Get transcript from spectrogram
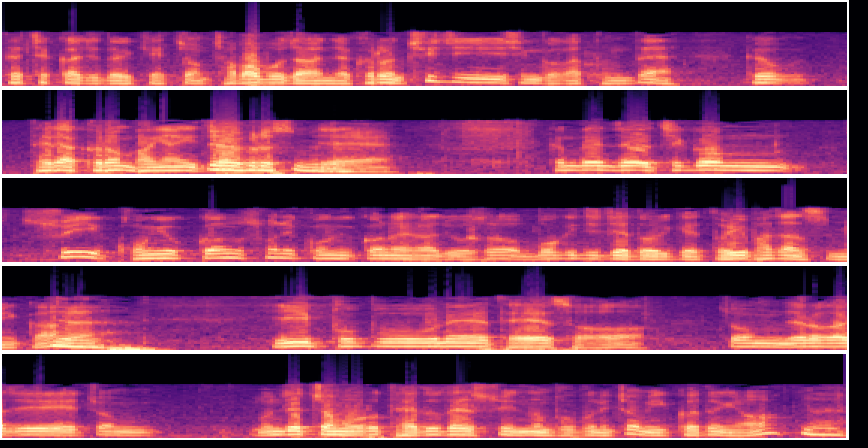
대책까지도 이렇게 좀 잡아보자 이제 그런 취지신 것 같은데 그 대략 그런 방향이죠. 네, 그렇습니다. 예. 근데 이제 지금 수익 공유권, 손익 공유권 해가지고서 모기지 제도 이렇게 도입하지 않습니까? 네. 이 부분에 대해서 좀 여러 가지 좀 문제점으로 대두될 수 있는 부분이 좀 있거든요. 네.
